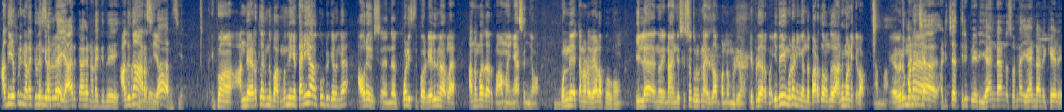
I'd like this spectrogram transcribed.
அது எப்படி நடக்குதுங்கிறதுல யாருக்காக நடக்குது? அதுதான் அரசியல். அரசியல். இப்போ அந்த இடத்துல இருந்து பார்க்கும்போது நீங்க தனியா கூட்டு கேளுங்க. அவரே இந்த போலீஸ் இப்போ எழுதினார்ல அந்த மாதிரி தான் இருக்கும். ஆமா ஏன் செஞ்சோம்? ஒண்ணு தன்னோட வேலை போகும். இல்ல நான் இந்த சிஸ்டத்துக்கு நான் இதெல்லாம் பண்ண முடியும். இப்படிதான் இருக்கும். இதையும் கூட நீங்க அந்த படத்துல வந்து அனுமானிக்கலாம். ஆமா. வெறுமனே அடிச்சா அடிச்சா திருப்பி அடி ஏண்டான்னு சொன்னா ஏண்டான்னு கேளு.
